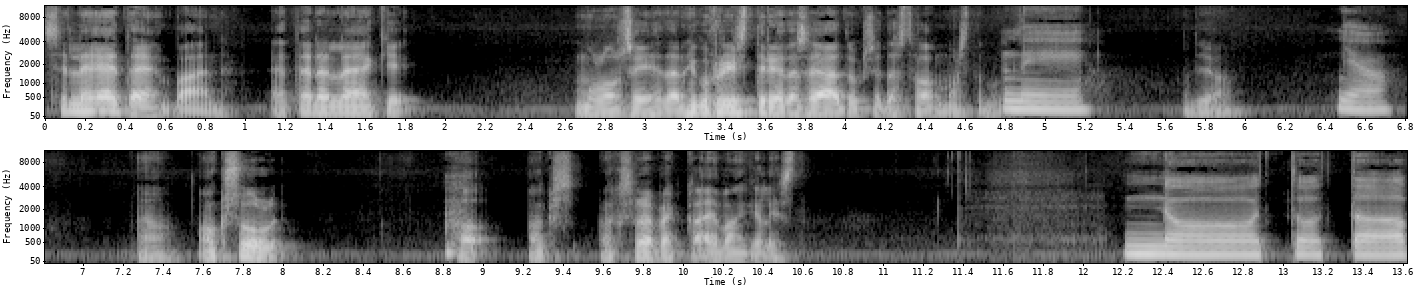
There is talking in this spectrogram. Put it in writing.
sille eteenpäin. Että edelleenkin mulla on siitä niin ristiriitaisia ajatuksia tästä hommasta. Mutta, niin. Mutta joo. Joo. joo. Onko sul, onko Rebekka evankelista? No tota,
